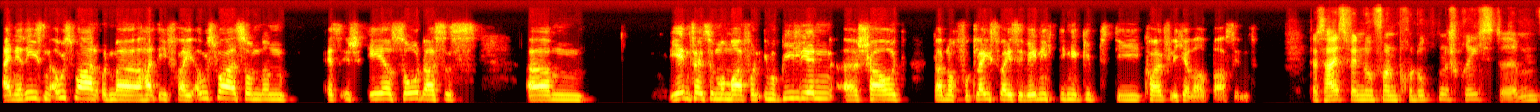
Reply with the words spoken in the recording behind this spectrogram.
eine riesen Auswahl und man hat die freie Auswahl, sondern es ist eher so, dass es ähm, jenseits, wenn man mal von Immobilien äh, schaut, da noch vergleichsweise wenig Dinge gibt, die käuflich erwerbbar sind. Das heißt, wenn du von Produkten sprichst, ähm,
